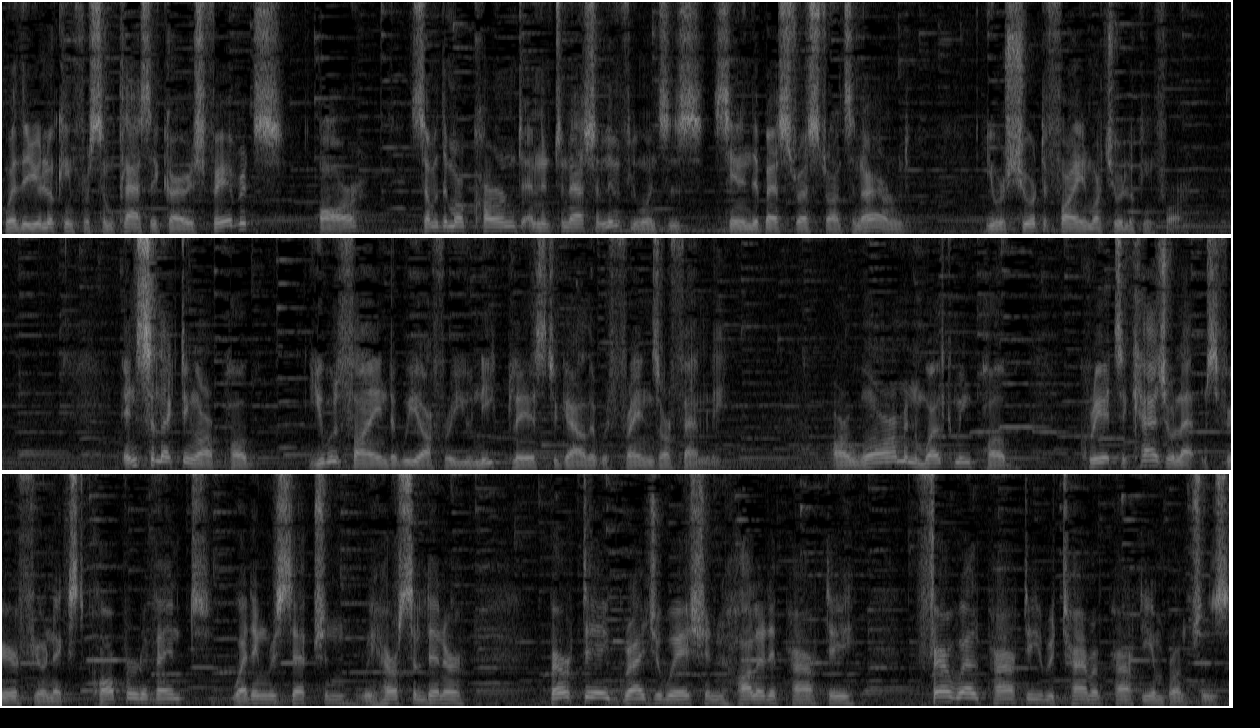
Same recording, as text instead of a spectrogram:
Whether you're looking for some classic Irish favourites or some of the more current and international influences seen in the best restaurants in Ireland, you are sure to find what you're looking for. In selecting our pub, you will find that we offer a unique place to gather with friends or family. Our warm and welcoming pub creates a casual atmosphere for your next corporate event, wedding reception, rehearsal dinner, birthday, graduation, holiday party, farewell party, retirement party, and brunches,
